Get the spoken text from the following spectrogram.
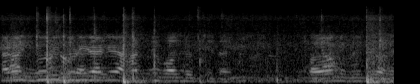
কারণ ধরি ধরির আগে হাত দিয়ে বল ধরছে তাই সবাই বুঝতে পারে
